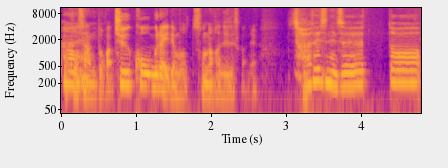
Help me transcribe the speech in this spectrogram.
おはい。子さんとか、中高ぐらいでもそんな感じですかね。そうですね。ずーっと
